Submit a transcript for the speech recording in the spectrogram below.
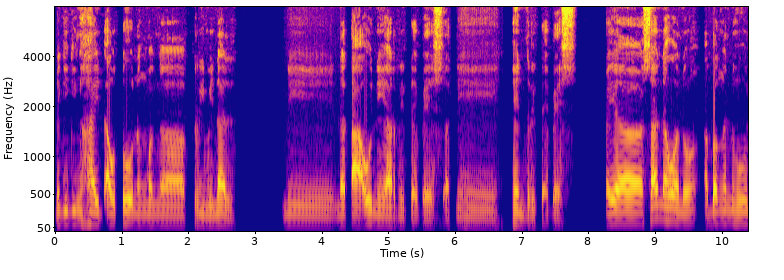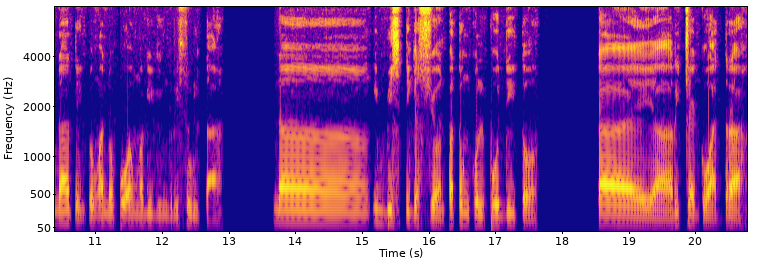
Nagiging hideout to ng mga kriminal ni na tao ni Arnie Tebes at ni Henry Tebes. Kaya sana ho ano, abangan ho natin kung ano po ang magiging resulta ng investigasyon patungkol po dito kay uh, Richard Quadra.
